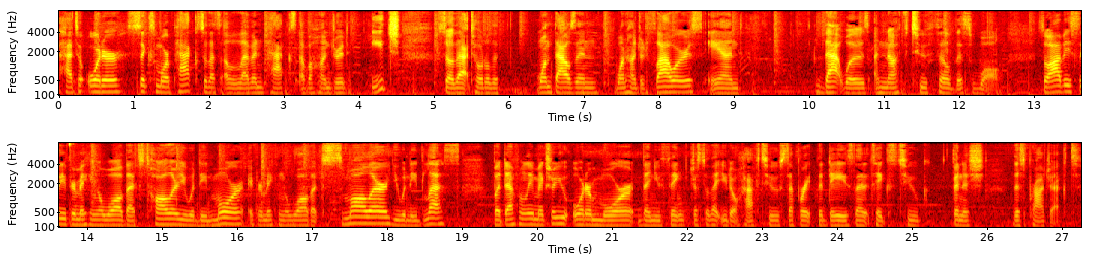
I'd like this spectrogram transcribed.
had to order six more packs, so that's 11 packs of 100 each. So that totaled 1,100 flowers, and that was enough to fill this wall. So obviously, if you're making a wall that's taller, you would need more. If you're making a wall that's smaller, you would need less but definitely make sure you order more than you think just so that you don't have to separate the days that it takes to finish this project.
